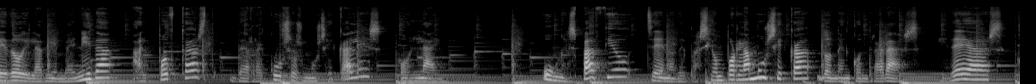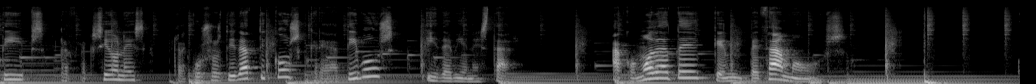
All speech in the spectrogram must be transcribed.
te doy la bienvenida al podcast de recursos musicales online. Un espacio lleno de pasión por la música donde encontrarás ideas, tips, reflexiones, recursos didácticos, creativos y de bienestar. Acomódate que empezamos.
